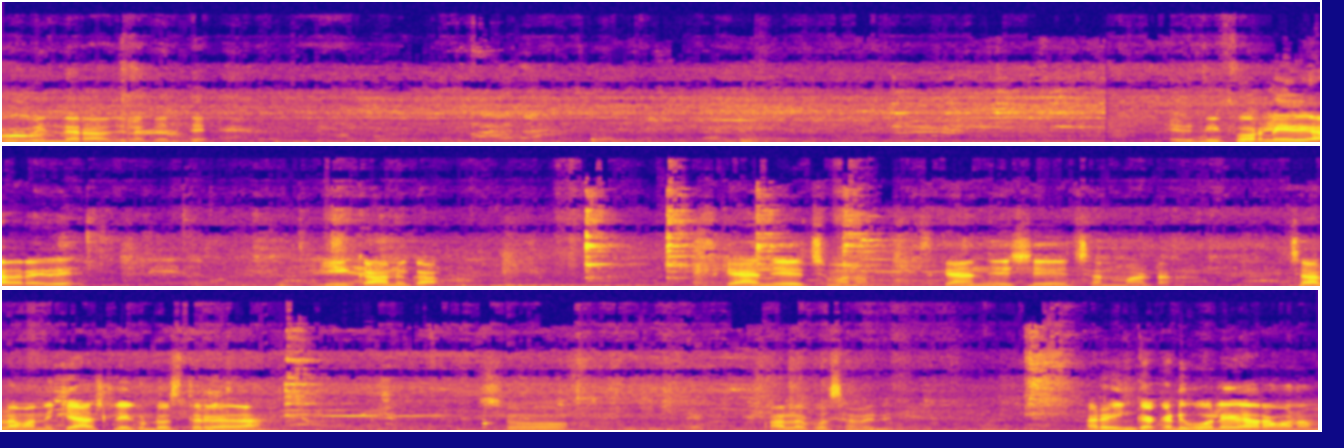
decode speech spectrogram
గోవిందరాజుల గద్దె. ఇది బిఫోర్ లేదు కదరా ఇది? ఈ కానుక. స్కాన్ చేయొచ్చు మనం. స్కాన్ చేసి చేయొచ్చు అనమాట చాలామంది క్యాష్ లేకుండా వస్తారు కదా. సో వాళ్ళ కోసం ఇది. అరే ఇంక అక్కడికి పోలే కదరా మనం.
